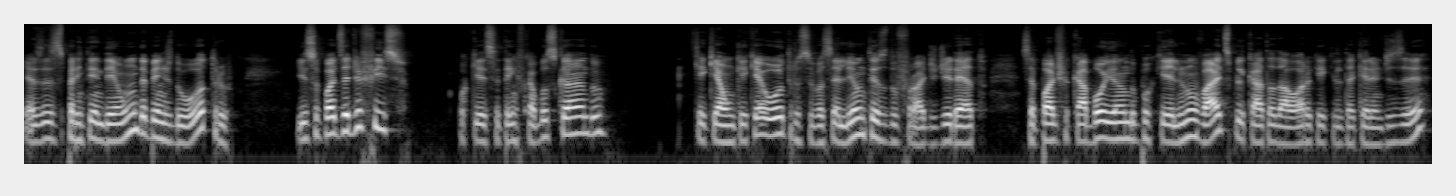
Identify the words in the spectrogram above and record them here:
e às vezes para entender um depende do outro, isso pode ser difícil, porque você tem que ficar buscando o que, que é um, o que, que é outro. Se você lê um texto do Freud direto, você pode ficar boiando porque ele não vai te explicar toda hora o que, que ele está querendo dizer.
